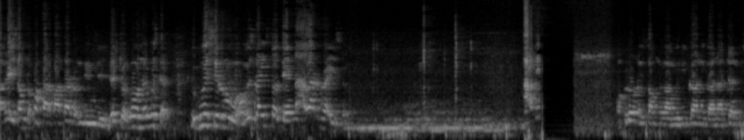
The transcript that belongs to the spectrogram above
Akhirnya Islam udah pasar-pasar dong dindi. Dan coba ngono gue kan, gue siru, gue serai iso iso. Artinya, akhirnya orang Islam di Amerika, di Kanada, di.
